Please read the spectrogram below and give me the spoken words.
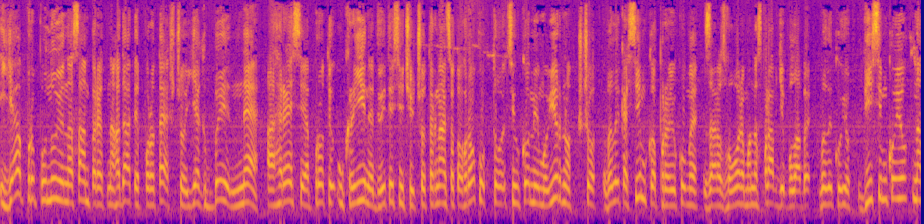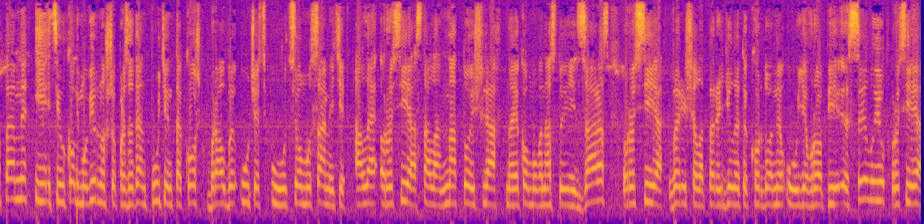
Я пропоную насамперед нагадати про те, що якби не агресія проти України 2014 року, то цілком імовірно, що велика сімка, про яку ми зараз говоримо, насправді була би великою вісімкою, напевне, і цілком ймовірно, що президент Путін також брав би участь у цьому саміті. Але Росія стала на той шлях, на якому вона стоїть зараз. Росія вирішила переділити кордони у Європі силою. Росія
